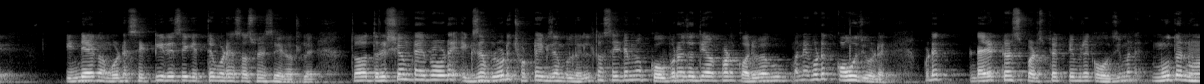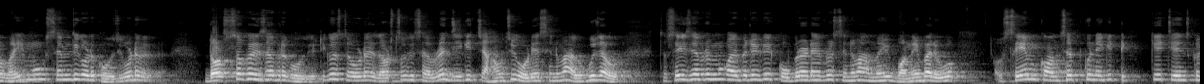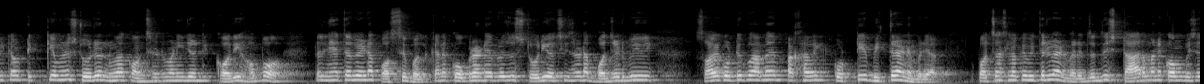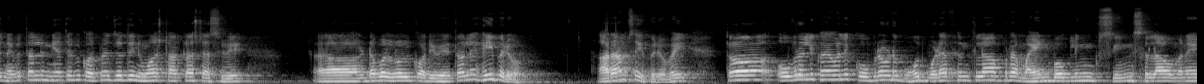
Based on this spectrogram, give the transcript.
इंडिया कौन गोटे सिटी से कितने बढ़िया सस्पेन्स ये करते तो दृश्यम टाइप रोटे एक्जामपल गोटे छोटे एक्जामपल रही तो सही टाइम कोबरा जब आप मैंने गोटे कौच गोटे गोटे डायरेक्टर्स परसपेक्टिव कहूँ मैंने मुँह तो नुह भाई मुझे सेमती गोटे कहूँ गोटे दर्शक हिसाब से कहूँ ठीक अच्छे गोटे दर्शक हिसाब से जी की चाहूँगी ओडिया सिनेमा आगे जाऊ तो से हिसाब से मुझे कि कोबरा टाइप रिनेमा आम भी बनई पार सेम कनसेप्ट को लेकिन टिके चेंज करके टिके मैंने स्टोरी नुआ कनसेप्ट आने जब करहब तो निहत पसबल क्या कोबरा टाइप जो स्टोरी अच्छी से बजेट भी शहे कोटी को आम पाखापाखि कोटे भितर आने पार पचास लक्ष भर भी आने जदि स्टार मैंने कम पैसा ने निहतर कर नुआ स्टार कास्ट आसवे डबल रोल करेंगे तो पार आराम से हो पार भाई तो ओवरअली कह कोबरा गोटे बहुत बढ़िया फिल्म था पूरा माइंड बोगलींग सीन्स है मैंने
